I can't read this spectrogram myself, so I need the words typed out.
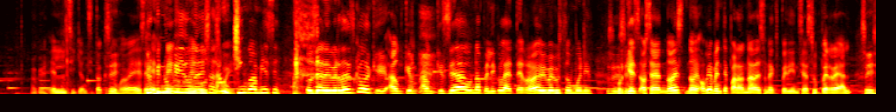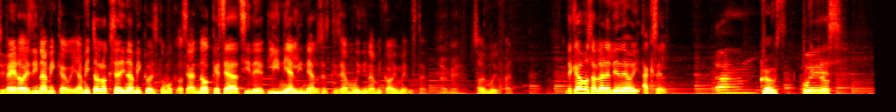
El silloncito que Sí. se mueve. Ese, Creo que es- me, me gusta esas, un chingo a mí ese. O sea, de verdad es como que, aunque, aunque sea una película de terror, a mí me gusta un buen ir. Sí, Porque, sí. es- o sea, no es, no, obviamente para nada es una experiencia súper real, Sí, sí. pero es dinámica, güey. A mí todo lo que sea dinámico es como, que- o sea, no que sea así de lineal, lineal, o sea, es que sea muy dinámico, a mí me gusta. güey. Ok. Soy muy fan. ¿De qué vamos a hablar el día de hoy, Axel? Am, Crows. ¿Por qué Crows?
